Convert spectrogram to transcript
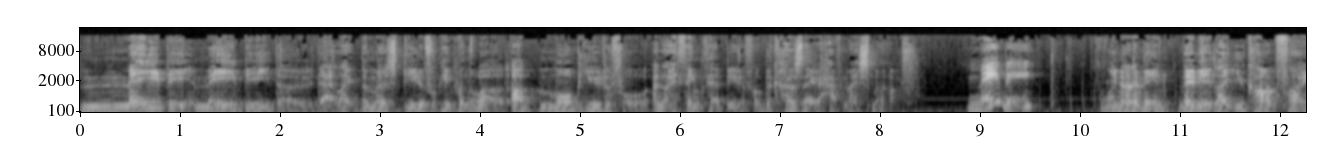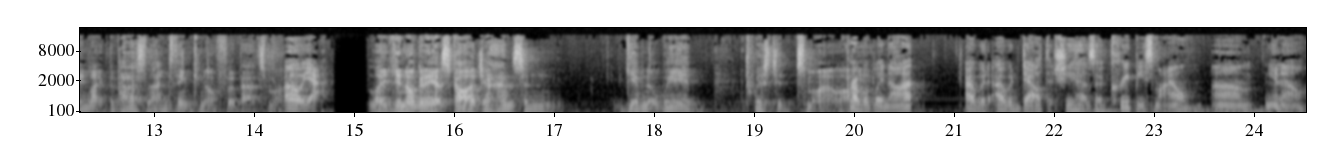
Maybe, maybe though that like the most beautiful people in the world are more beautiful, and I think they're beautiful because they have nice smiles. Maybe. You know what I mean? Maybe like you can't find like the person I'm thinking of for a bad smile. Oh yeah. Like you're not going to get Scarlett Johansson given a weird, twisted smile. are you? Probably not. I would I would doubt that she has a creepy smile. Um, you know.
